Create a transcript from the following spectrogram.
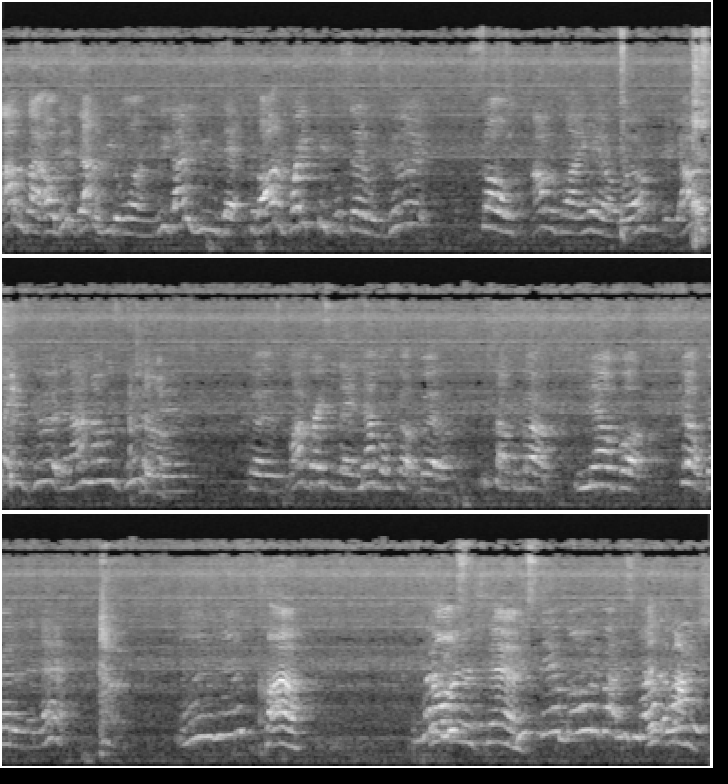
I was like, oh, this gotta be the one. We gotta use that because all the brace people said it was good. So I was like, hell, well, if y'all say it's good, then I know it's good. Then, because my braces ain't never felt better. You talk about never felt better than that. Mm-hmm. But Don't you- understand. You still going about this mouthwash?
